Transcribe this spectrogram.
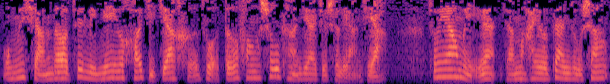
我们想到这里面有好几家合作，德方收藏家就是两家，中央美院，咱们还有赞助商，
